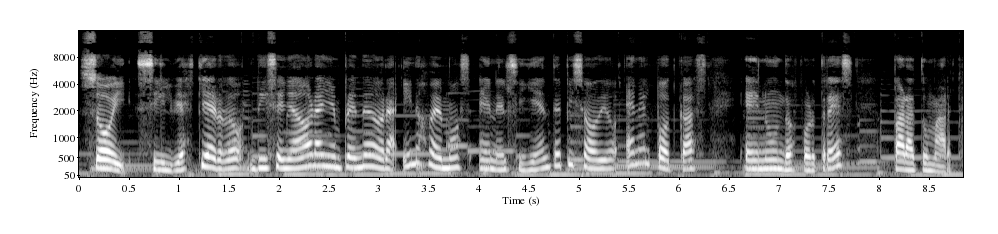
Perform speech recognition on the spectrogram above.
Soy Silvia Izquierdo, diseñadora y emprendedora y nos vemos en el siguiente episodio en el podcast en un 2x3 para tu marca.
